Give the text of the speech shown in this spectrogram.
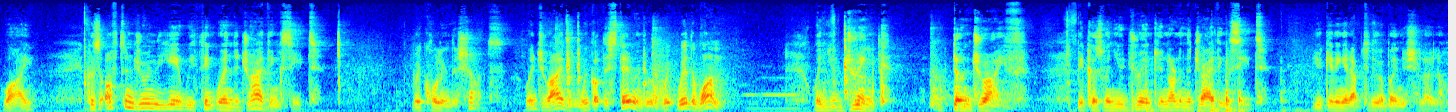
Why? Because often during the year we think we're in the driving seat. We're calling the shots. We're driving. We've got the steering wheel. We're the one. When you drink, don't drive. Because when you drink, you're not in the driving seat. You're giving it up to the Rebbeinu Shalom.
